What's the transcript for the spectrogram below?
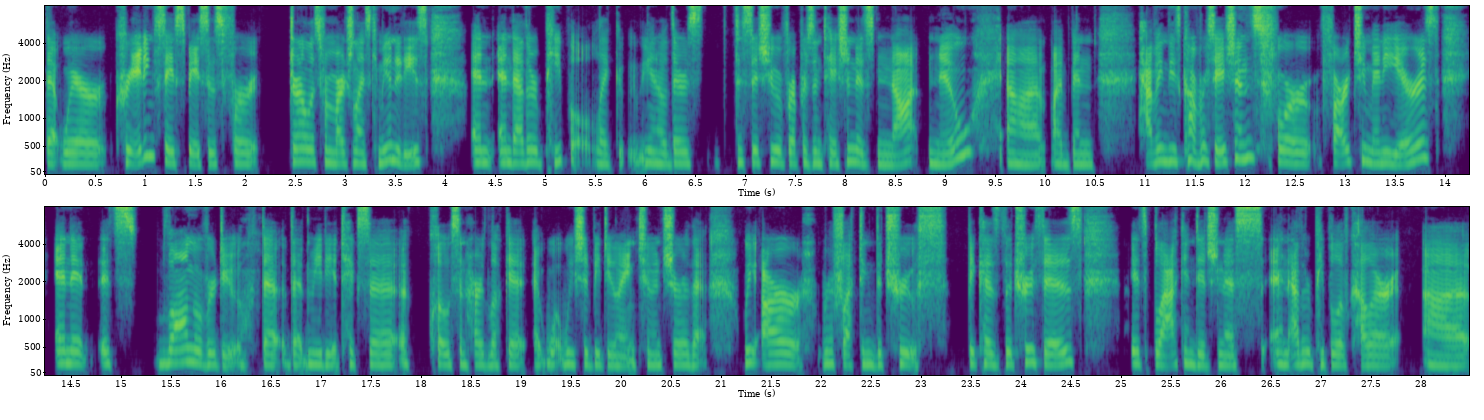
that we're creating safe spaces for journalists from marginalized communities and and other people. Like you know there's this issue of representation is not new. Uh, i've been having these conversations for far too many years and it it's long overdue that that media takes a, a close and hard look at, at what we should be doing to ensure that we are reflecting the truth because the truth is it's black indigenous and other people of color uh,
